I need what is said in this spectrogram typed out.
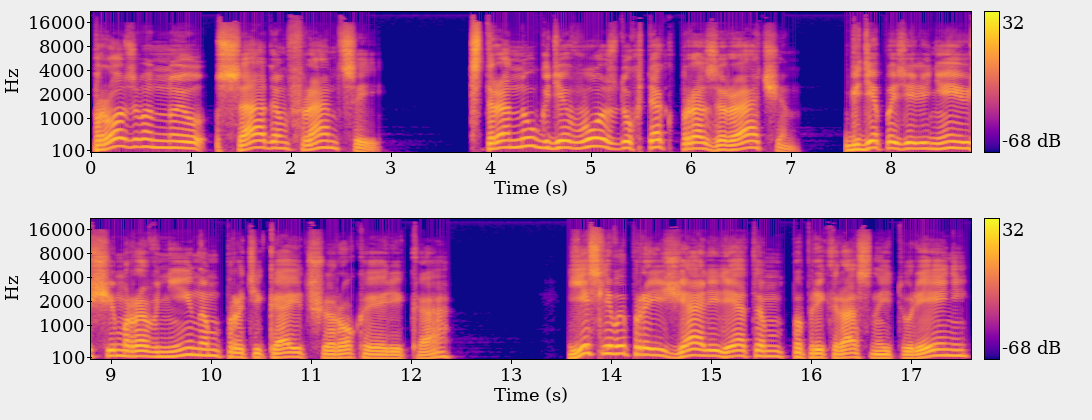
прозванную садом Франции? Страну, где воздух так прозрачен, где по зеленеющим равнинам протекает широкая река. Если вы проезжали летом по прекрасной Турени,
